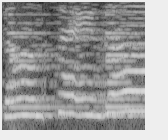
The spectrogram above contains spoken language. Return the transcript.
Some say love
